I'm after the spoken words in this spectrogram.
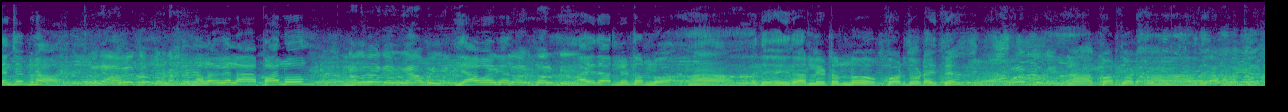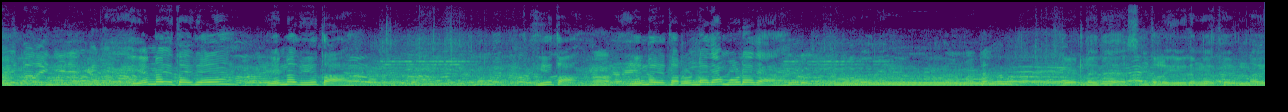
ఏం చెప్పినావు? నలభై వేల పాలు? యాభై. వేలు. ఐదారు లీటర్లు. ఆ, అదే ఐదారు లీటర్లు కోడిదోడ అయితే. ఆ, కోడిదోడ. ఆ, అదే. ఎన్నో ఈత ఇది? ఎన్నోది ఈత? ఈత? ఎన్నో ఈత? రెండోదా మూడోదా? అనమాట రేట్లు అయితే సంతలో ఏ విధంగా అయితే ఉన్నాయి.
